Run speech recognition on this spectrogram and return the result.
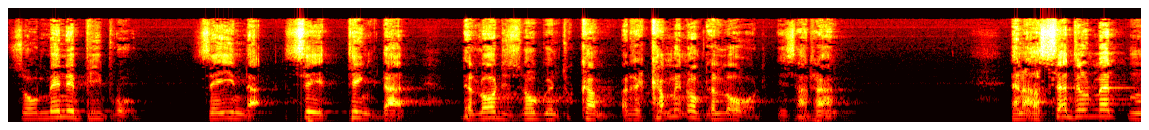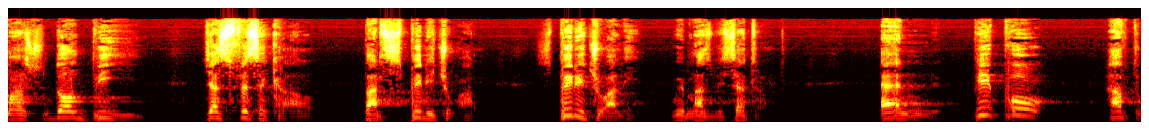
So many people saying that say think that the Lord is not going to come, but the coming of the Lord is at hand. And our settlement must not be just physical, but spiritual. Spiritually, we must be settled. And people have to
